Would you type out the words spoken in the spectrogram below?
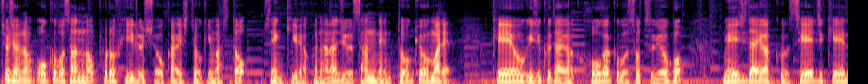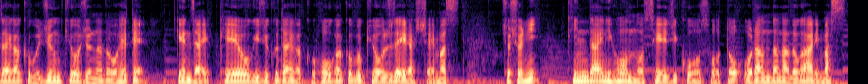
著者の大久保さんのプロフィール紹介しておきますと1973年東京生まれ慶應義塾大学法学部卒業後明治大学政治経済学部准教授などを経て現在慶應義塾大学法学部教授でいらっしゃいます。著書に近代日本の政治構想とオランダなどがあります。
